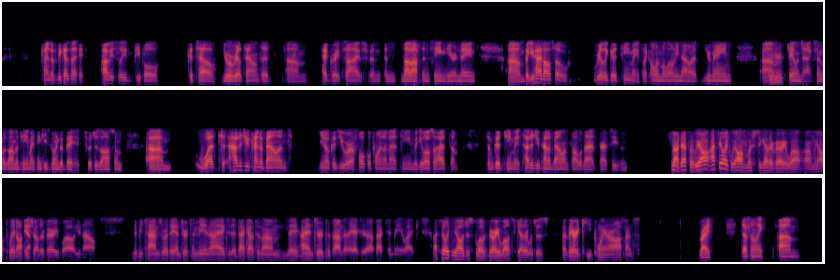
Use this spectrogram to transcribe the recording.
kind of because I, obviously people could tell you were real talented. Um, had great size and, and not often seen here in Maine. Um, but you had also really good teammates like Owen Maloney now at UMaine. Um, mm-hmm. Jalen Jackson was on the team. I think he's going to Bates, which is awesome. Um, what? How did you kind of balance? You know, because you were a focal point on that team, but you also had some some good teammates. How did you kind of balance all of that that season? No, definitely. We all I feel like we all mushed together very well. Um we all played off each other very well, you know. There'd be times where they entered to me and then I exited back out to them. They I entered to them, then they exited out back to me. Like I feel like we all just flowed very well together, which is a very key point in our offense. Right. Definitely. Um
